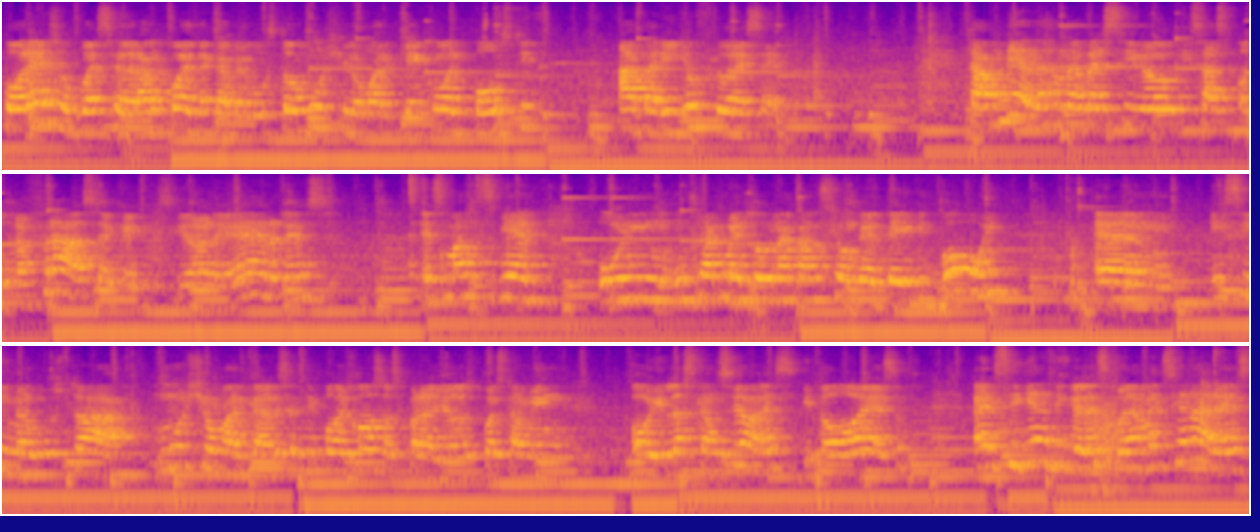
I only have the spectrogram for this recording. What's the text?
por eso pues se darán cuenta que me gustó mucho y lo marqué con el post-it amarillo fluorescente. También déjame ver si veo quizás otra frase que quisiera leerles. Es más bien un, un fragmento de una canción de David Bowie Em, y sí, me gusta mucho marcar ese tipo de cosas para yo después también oír las canciones y todo eso. El siguiente que les voy a mencionar es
